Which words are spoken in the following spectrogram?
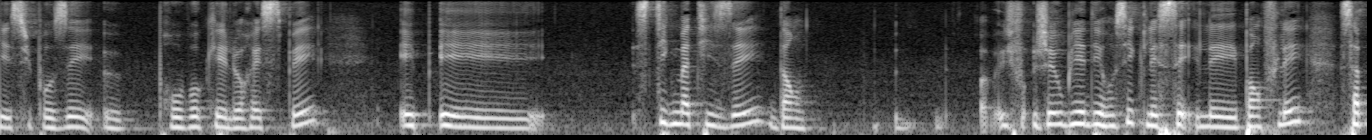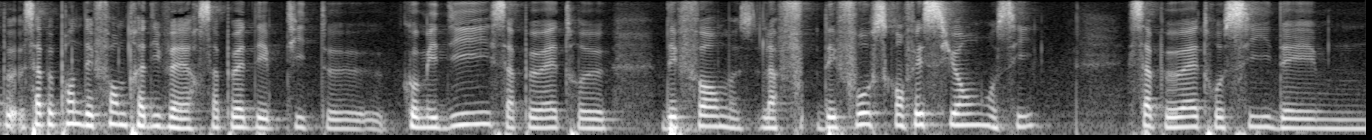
est supposé provoquer le respect, est, stigmatisé dans j'ai oublié de dire aussi que les, les, pamphlets, ça peut, ça peut prendre des formes très diverses. Ça peut être des petites comédies, ça peut être des formes, des fausses confessions aussi. Ça peut être aussi des, euh,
